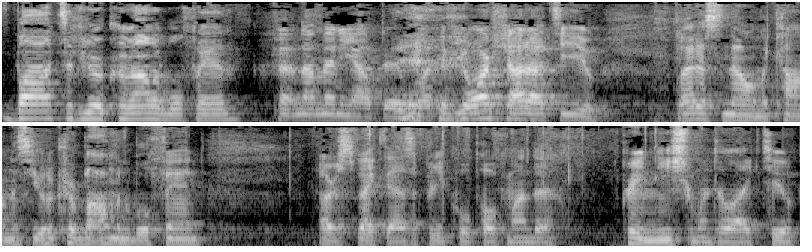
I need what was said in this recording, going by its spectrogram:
box if you're a Crabominable fan. Not many out there, but if you are, shout out to you. Let us know in the comments you're a Crabominable fan. I respect that. That's a pretty cool Pokemon to, pretty niche one to like too.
